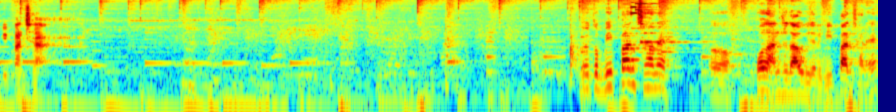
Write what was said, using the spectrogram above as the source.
밑반찬 그리고 또 밑반찬에 어, 본 안주 나오기 전에 밑반찬에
